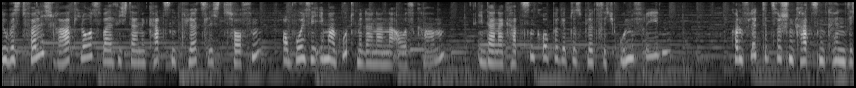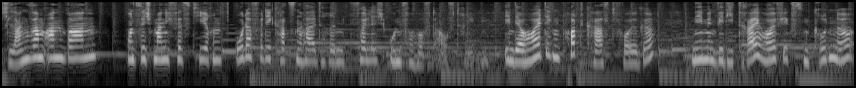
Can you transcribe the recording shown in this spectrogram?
Du bist völlig ratlos, weil sich deine Katzen plötzlich zoffen, obwohl sie immer gut miteinander auskamen. In deiner Katzengruppe gibt es plötzlich Unfrieden. Konflikte zwischen Katzen können sich langsam anbahnen und sich manifestieren oder für die Katzenhalterin völlig unverhofft auftreten. In der heutigen Podcast-Folge nehmen wir die drei häufigsten Gründe,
